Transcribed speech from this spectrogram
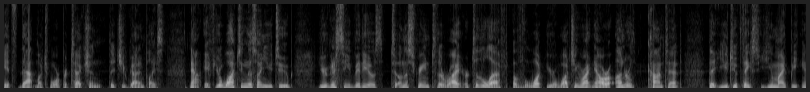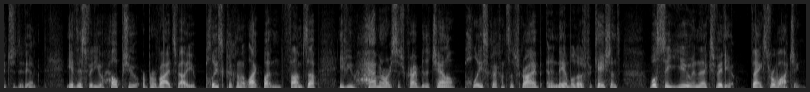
it's that much more protection that you've got in place. Now, if you're watching this on YouTube, you're going to see videos to, on the screen to the right or to the left of what you're watching right now or under content that YouTube thinks you might be interested in. If this video helps you or provides value, please click on the like button, thumbs up. If you haven't already subscribed to the channel, please click on subscribe and enable notifications. We'll see you in the next video. Thanks for watching.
